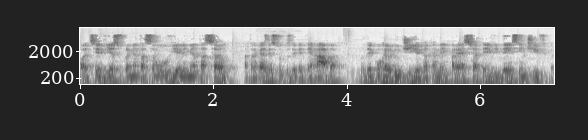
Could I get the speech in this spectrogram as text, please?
Pode ser via suplementação ou via alimentação, através de sucos de beterraba, no decorrer do dia, já também parece já ter evidência científica.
